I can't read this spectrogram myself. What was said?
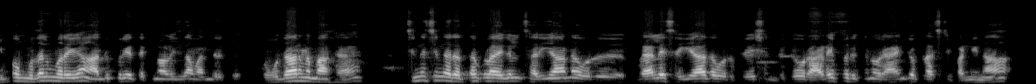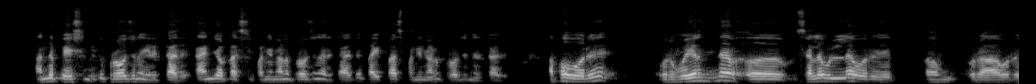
இப்போ முதல் முறையாக அதுக்குரிய டெக்னாலஜி தான் வந்திருக்கு. இப்போ உதாரணமாக சின்ன சின்ன ரத்த குழாய்கள் சரியான ஒரு வேலை செய்யாத ஒரு பேஷண்ட்டுக்கு ஒரு அடைப்பு இருக்குன்னு ஒரு ஆஞ்சியோபிளாஸ்டி பண்ணினா அந்த பேஷண்ட்டுக்கு ப்ரோஜனம் இருக்காது. ஆஞ்சியோபிளாஸ்டி பண்ணினாலும் பிரோஜனம் இருக்காது. பைபாஸ் பண்ணினாலும் ப்ரோஜனம் இருக்காது. அப்போ ஒரு ஒரு உயர்ந்த செலவுள்ள ஒரு ஒரு ஒரு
